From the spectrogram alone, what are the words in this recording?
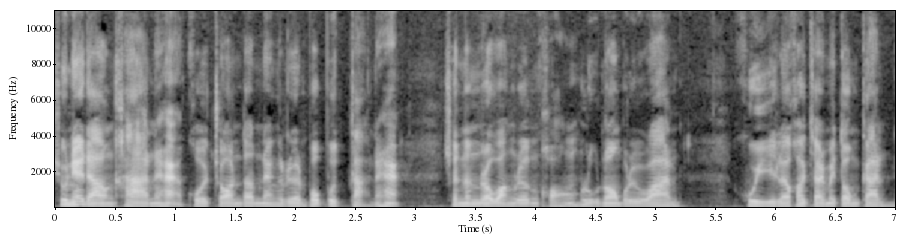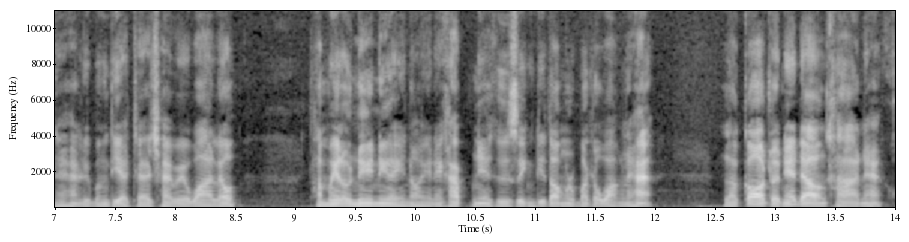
ช่วงนี้ดาวอังคารนะฮะโคจรตำแหน่งเรือนภพปุตตะนะฮะฉะนั้นระวังเรื่องของลูกน้องบริวาร คุยแล้วเข้าใจไม่ตรงกันนะฮะหรือบางทีอาจจะใช้เวลาแล้วทำให้เราเหนื่อยๆหน่อยนะครับเนี่ยคือสิ่งที่ต้องระมัดระวังนะฮะแล้วก็ตัวนี้ดาวอังคารนะฮะโค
